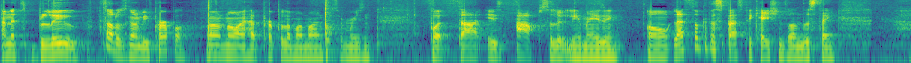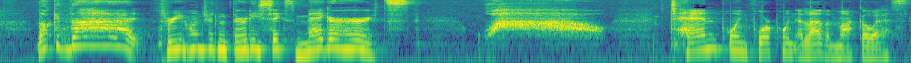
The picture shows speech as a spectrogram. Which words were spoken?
And it's blue. I thought it was going to be purple. I don't know, I had purple in my mind for some reason. But that is absolutely amazing. Oh, let's look at the specifications on this thing. Look at that! 336 megahertz. Wow. 10.4.11 Mac OS.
